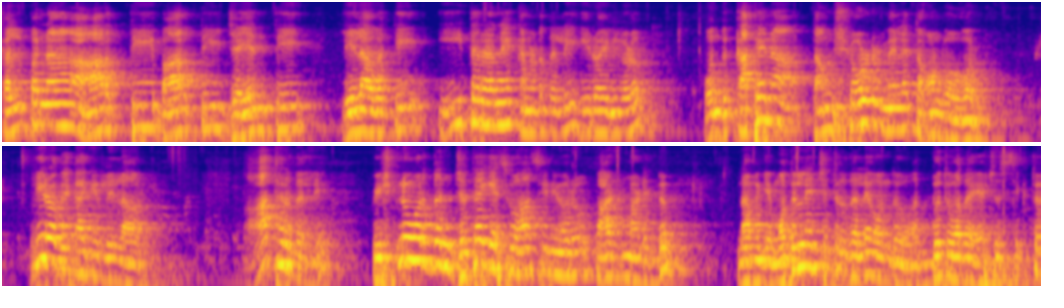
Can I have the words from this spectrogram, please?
ಕಲ್ಪನಾ, ಆರತಿ, ಭಾರತಿ, ಜಯಂತಿ, ಲೀಲಾವತಿ ಈ ಥರನೇ ಕನ್ನಡದಲ್ಲಿ ಹೀರೋಯಿನ್ಗಳು ಒಂದು ಕಥೆನ ತಮ್ಮ ಶೋಲ್ಡ್ರ್ ಮೇಲೆ ತಗೊಂಡು ಹೋಗೋರು. ಹೀರೋ ಬೇಕಾಗಿರಲಿಲ್ಲ ಅವ್ರಿಗೆ. ಆ ಥರದಲ್ಲಿ ವಿಷ್ಣುವರ್ಧನ್ ಜೊತೆಗೆ ಸುಹಾಸಿನಿಯವರು ಪಾಠ ಮಾಡಿದ್ದು ನಮಗೆ ಮೊದಲನೇ ಚಿತ್ರದಲ್ಲೇ ಒಂದು ಅದ್ಭುತವಾದ ಯಶಸ್ಸು ಸಿಕ್ತು.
